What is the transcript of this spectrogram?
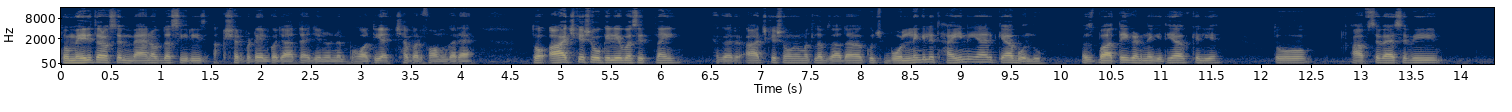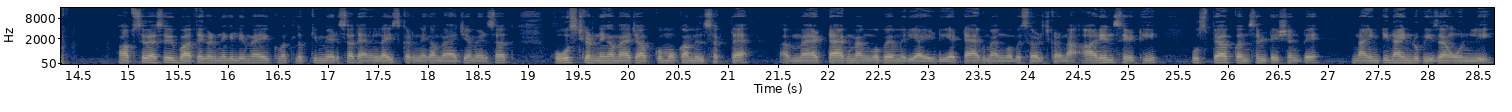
तो मेरी तरफ़ से मैन ऑफ़ द सीरीज़ अक्षर पटेल को जाता है, जिन्होंने बहुत ही अच्छा परफॉर्म करा है। तो आज के शो के लिए बस इतना ही। अगर आज के शो में मतलब ज़्यादा कुछ बोलने के लिए था ही नहीं यार, क्या बोलूँ? बस बातें ही करने की थी आपके लिए। तो आपसे वैसे भी, आपसे वैसे भी बातें करने के लिए मैं एक मतलब कि मेरे साथ एनालाइज करने का मैच या मेरे साथ होस्ट करने का मैच आपको मौका मिल सकता है। अब मैं टैग मैंगो पे मेरी आईडी है टैग मैंगो पे सर्च करना। आर्यन सेठी उस पर आप कंसल्टेशन पे नाइन्टी नाइन रुपीज़ है ओनली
